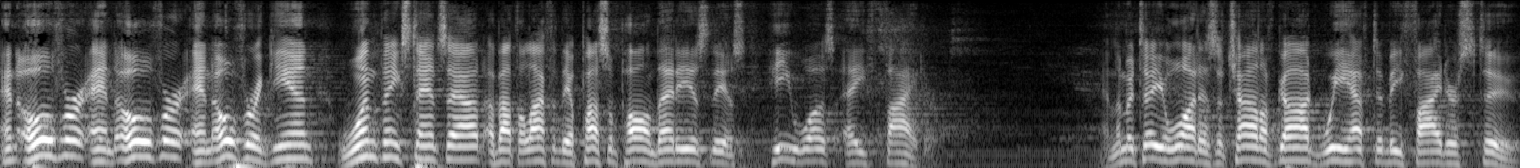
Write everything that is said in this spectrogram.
And over and over and over again, one thing stands out about the life of the Apostle Paul, and that is this he was a fighter. And let me tell you what, as a child of God, we have to be fighters too.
